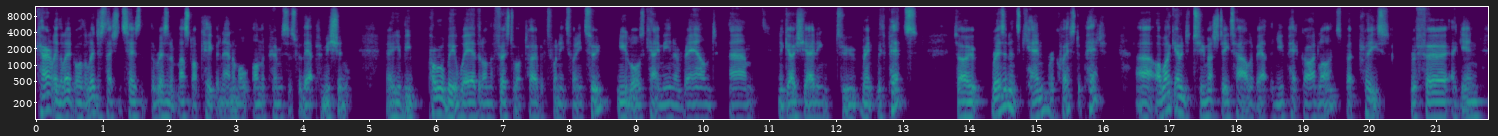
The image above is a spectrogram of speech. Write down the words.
currently the, or the legislation says that the resident must not keep an animal on the premises without permission. Now, you'd be probably aware that on the 1st of October 2022, new laws came in around um, negotiating to rent with pets. So residents can request a pet. Uh, I won't go into too much detail about the new pet guidelines, but please refer again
